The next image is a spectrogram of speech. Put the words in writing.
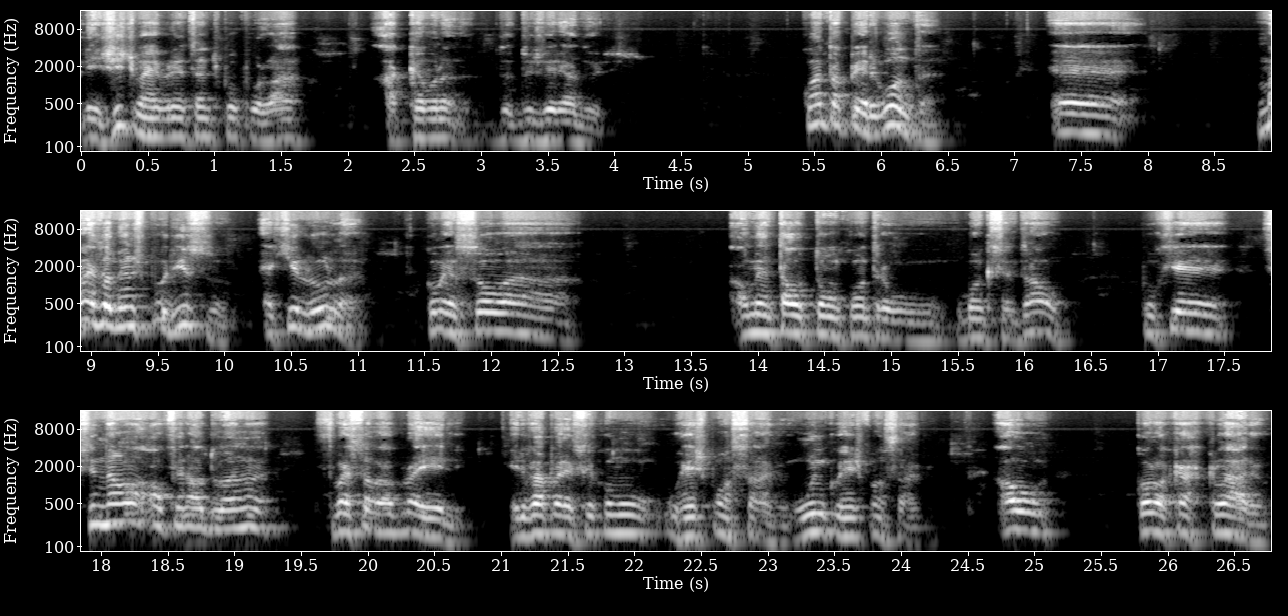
legítima representante popular à Câmara dos Vereadores. Quanto à pergunta, é, mais ou menos por isso é que Lula começou a aumentar o tom contra o Banco Central, porque senão, ao final do ano, isso vai sobrar para ele. Ele vai aparecer como o responsável, o único responsável. Ao colocar claro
